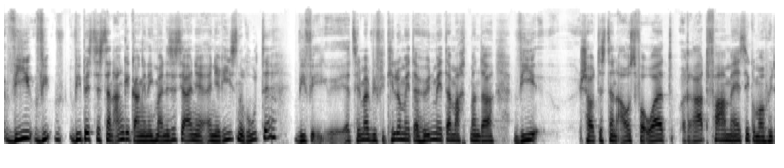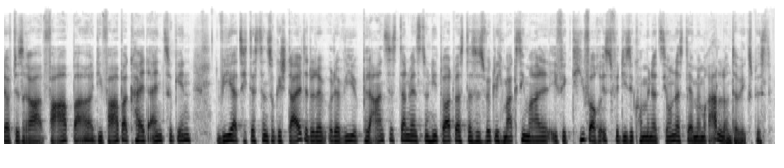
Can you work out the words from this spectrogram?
wie, wie, wie bist du es dann angegangen? Ich meine, es ist ja eine, eine Riesenroute. Wie viel, erzähl mal, wie viele Kilometer, Höhenmeter macht man da? Wie schaut es dann aus vor Ort, radfahrmäßig, um auch wieder auf das Fahrbar, die Fahrbarkeit einzugehen? Wie hat sich das dann so gestaltet oder, oder wie planst du es dann, wenn es noch nie dort warst, dass es wirklich maximal effektiv auch ist für diese Kombination, dass du mit dem Radl unterwegs bist?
